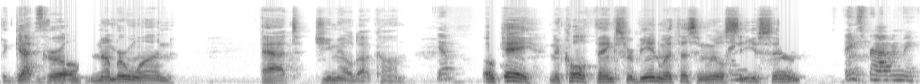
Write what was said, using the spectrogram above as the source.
the gut Yes. girl number one at gmail.com Yep. okay nicole thanks for being with us and we'll see you soon Thanks for having me.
